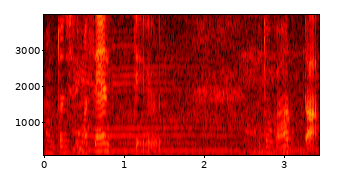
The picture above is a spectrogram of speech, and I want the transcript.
本当にすいませんっていうことがあった。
